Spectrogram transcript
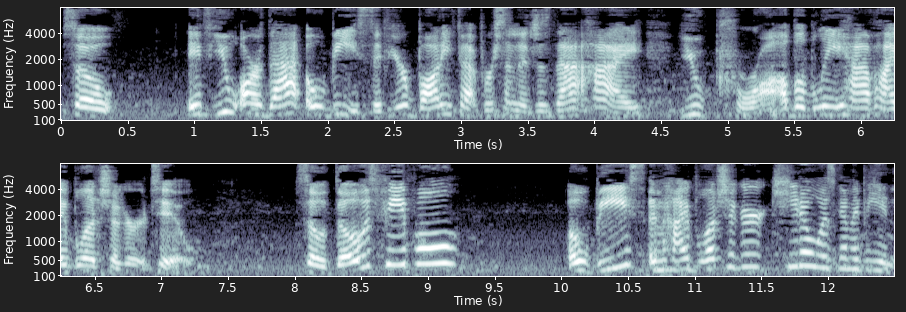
So if you are that obese, if your body fat percentage is that high, you probably have high blood sugar too. So those people, obese and high blood sugar, keto is going to be an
